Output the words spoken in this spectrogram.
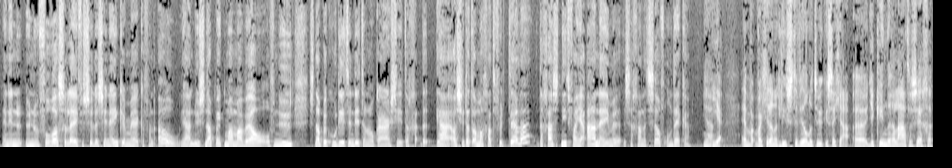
En in hun, volwassen leven zullen ze in één keer merken van... oh, ja, nu snap ik mama wel. Of nu snap ik hoe dit en dit in elkaar zit. Ja, als je dat allemaal gaat vertellen... dan gaan ze het niet van je aannemen. Ze gaan het zelf ontdekken. Ja. Ja. En wa- wat je dan het liefste wil natuurlijk is dat je eh, je kinderen laten zeggen...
